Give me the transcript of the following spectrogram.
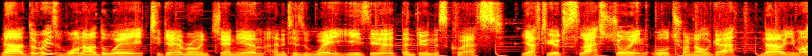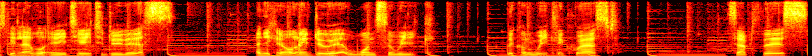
Now there is one other way to get a Roentgenium and it is way easier than doing this quest. You have to go to slash join Ultra Nulgath. Now you must be level 80 to do this and you can only do it once a week. Click on weekly quest, accept this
